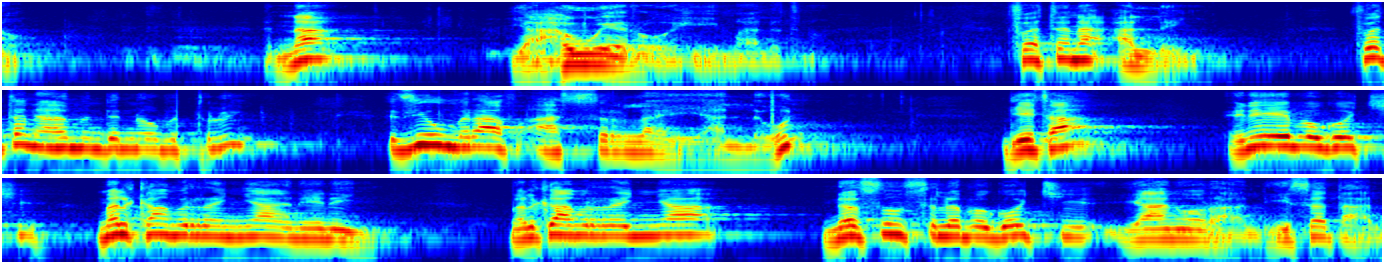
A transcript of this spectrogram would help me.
ነው እና ያህዌ ሮሂ ማለት ነው። ፈተና አለኝ። ፈተና ምንድን ነው ብትሉኝ እዚሁ ምዕራፍ አስር ላይ ያለውን ጌታ እኔ የበጎች መልካም እረኛ እኔ ነኝ። መልካም እረኛ ነፍሱን ስለ በጎች ያኖራል፣ ይሰጣል፣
